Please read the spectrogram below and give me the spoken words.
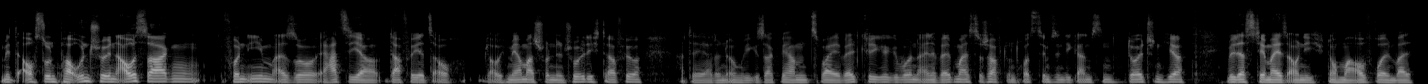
mit auch so ein paar unschönen Aussagen von ihm. Also er hat sich ja dafür jetzt auch, glaube ich, mehrmals schon entschuldigt dafür. Hat er ja dann irgendwie gesagt, wir haben zwei Weltkriege gewonnen, eine Weltmeisterschaft und trotzdem sind die ganzen Deutschen hier. Ich will das Thema jetzt auch nicht nochmal aufrollen, weil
